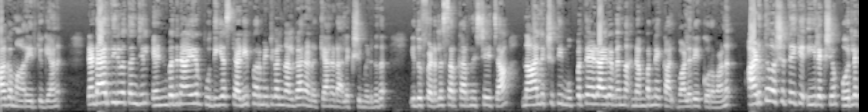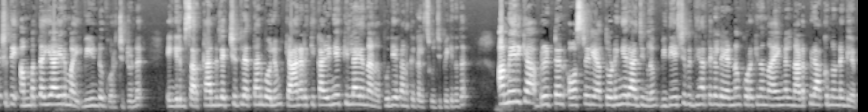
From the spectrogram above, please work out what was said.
ആകെ മാറിയിരിക്കുകയാണ്. രണ്ടായിരത്തി ഇരുപത്തി അഞ്ചിൽ എൺപതിനായിരം പുതിയ സ്റ്റഡി പെർമിറ്റുകൾ നൽകാനാണ് കാനഡ ലക്ഷ്യമിടുന്നത്. ഇത് ഫെഡറൽ സർക്കാർ നിശ്ചയിച്ച നാല് ലക്ഷത്തി മുപ്പത്തേഴായിരം എന്ന നമ്പറിനേക്കാൾ വളരെ കുറവാണ്. അടുത്ത വർഷത്തേക്ക് ഈ ലക്ഷ്യം ഒരു ലക്ഷത്തി അമ്പത്തയ്യായിരമായി വീണ്ടും കുറച്ചിട്ടുണ്ട്. എങ്കിലും സർക്കാരിന്റെ ലക്ഷ്യത്തിലെത്താൻ പോലും കാനഡയ്ക്ക് കഴിഞ്ഞേക്കില്ല എന്നാണ് പുതിയ കണക്കുകൾ സൂചിപ്പിക്കുന്നത്. അമേരിക്ക ബ്രിട്ടൻ ഓസ്ട്രേലിയ തുടങ്ങിയ രാജ്യങ്ങളും വിദേശ വിദ്യാർത്ഥികളുടെ എണ്ണം കുറയ്ക്കുന്ന നയങ്ങൾ നടപ്പിലാക്കുന്നുണ്ടെങ്കിലും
